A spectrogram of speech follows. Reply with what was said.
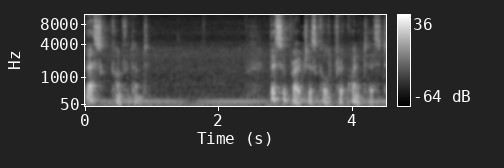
less confident. This approach is called frequentist.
